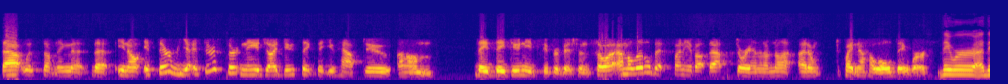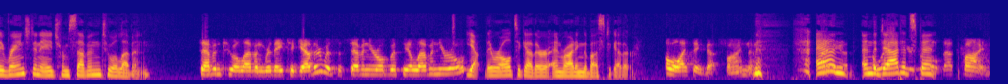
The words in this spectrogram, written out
That was something that, that you know, if they're, if they're a certain age, I do think that you have to, um, they they do need supervision. So I, am a little bit funny about that story, and I'm not. I don't quite know how old they were. They were. Uh, they ranged in age from seven to eleven. Seven to eleven. Were they together? Was the seven-year-old with the eleven-year-old? Yeah, they were all together and riding the bus together. Oh well, I think that's fine. Then. and I, uh, and the dad had spent. Old, that's fine.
